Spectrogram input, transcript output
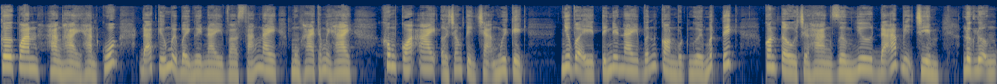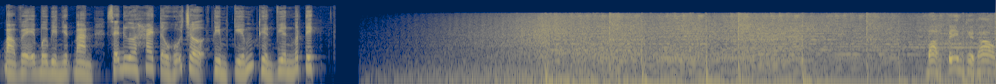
Cơ quan hàng hải Hàn Quốc đã cứu 17 người này vào sáng nay, mùng 2 tháng 12. Không có ai ở trong tình trạng nguy kịch. Như vậy, tính đến nay vẫn còn một người mất tích con tàu chở hàng dường như đã bị chìm. Lực lượng bảo vệ bờ biển Nhật Bản sẽ đưa hai tàu hỗ trợ tìm kiếm thuyền viên mất tích. Bản tin thể thao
